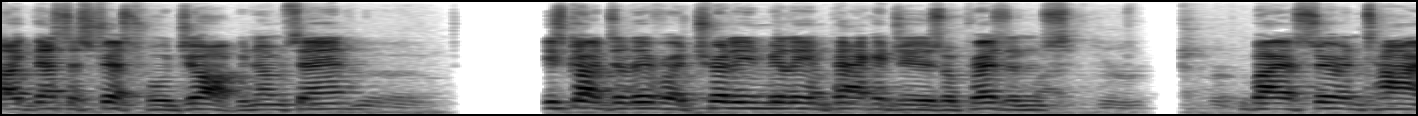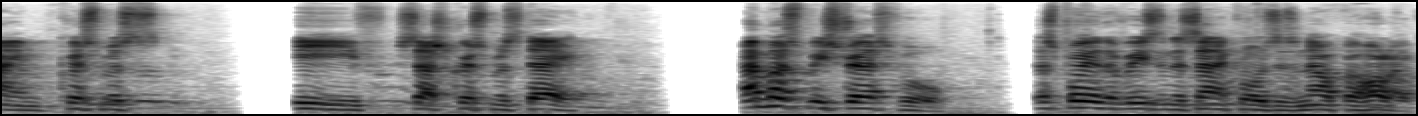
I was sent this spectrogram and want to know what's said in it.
like that's a stressful job. You know what I'm saying? He's got to deliver a trillion million packages or presents by a certain time, Christmas Eve slash Christmas Day. That must be stressful. That's probably the reason the Santa Claus is an alcoholic.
